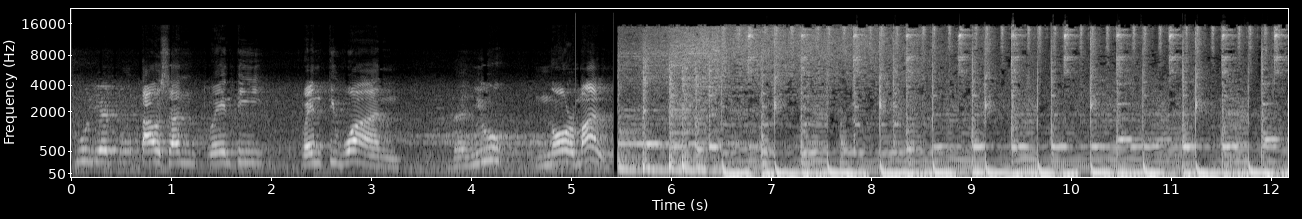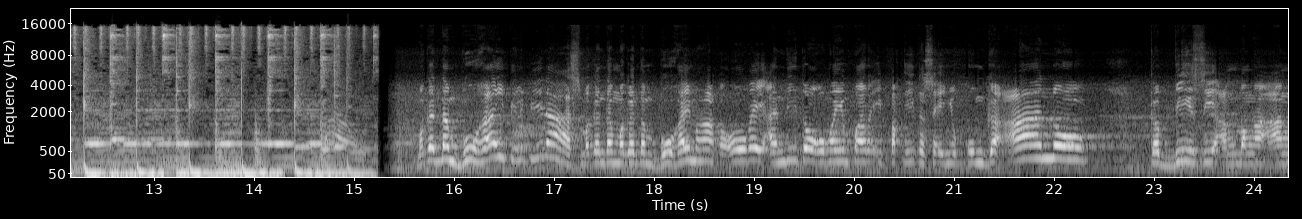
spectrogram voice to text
school year 2020-21, the new normal. Magandang buhay Pilipinas! Magandang magandang buhay mga ka-okay. Andito ako ngayon para ipakita sa inyo kung gaano ka-busy ang mga ang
